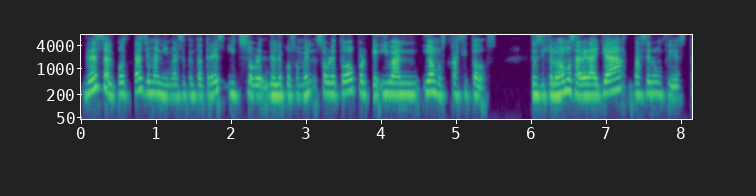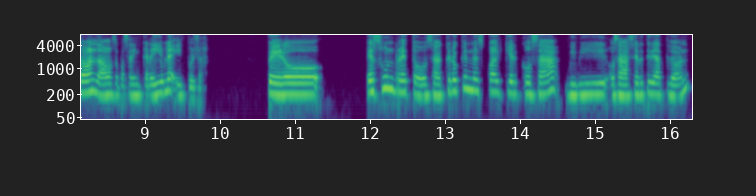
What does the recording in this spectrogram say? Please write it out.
gracias al podcast yo me animé al 73 y sobre del de Cozumel, sobre todo porque iban, íbamos casi todos. Entonces dije, lo vamos a ver allá, va a ser un fiestón, la vamos a pasar increíble y pues ya. Pero es un reto, o sea, creo que no es cualquier cosa vivir, o sea, hacer triatlón.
